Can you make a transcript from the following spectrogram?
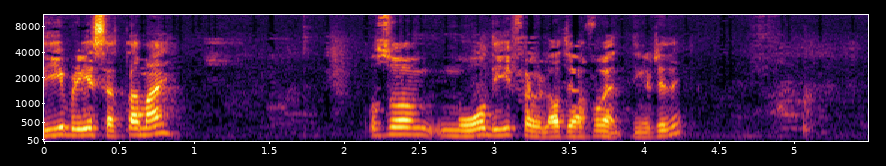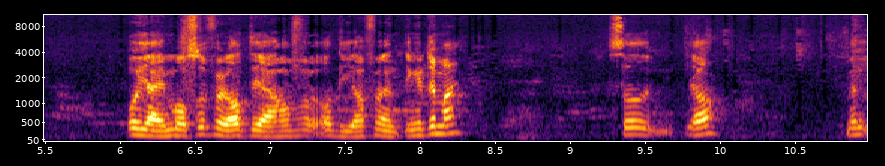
de blir sett av meg. Og så må de føle at jeg har forventninger til dem. Og jeg må også føle at, har, at de har forventninger til meg. Så ja. Men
